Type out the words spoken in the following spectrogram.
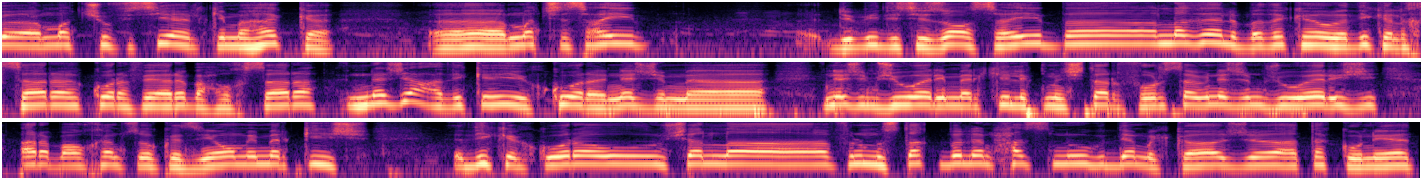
ماتش أوفيسيال كيما هكا. آه، ماتش صعيب. ديبي دي سيزون صعيب. آه، الله غالب. هذاك هذيك الخسارة. كرة فيها ربح وخسارة. النجاح هذيك هي الكرة. ينجم آه، ينجم جوار يماركي لك من شطر فرصه وينجم جوار يجي اربعه وخمسه أوكازيون ما يماركيش هذيك الكرة وإن شاء الله في المستقبل نحسنوا قدام الكاج اتاكونات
